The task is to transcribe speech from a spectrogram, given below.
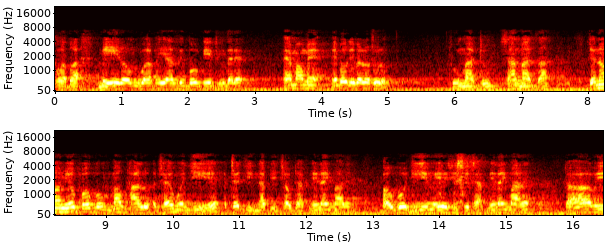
ခေါ်သွားမေတော်မူပါဘုရားသူဗုဒ္ဓထူတဲ့အဲမောင်မင်းမင်းဗုဒ္ဓဘယ်လိုထူတော့ထူမထူသမသာကျွန်တော်မျိုးပုဂ္ဂိုလ်မောက်ထားလို့အထက်ဝင်ကြီးရဲ့အထက်ကြီးနတ်ပြည်6ဓာတ်မြင်နိုင်ပါလေအောက်ကိုကြီးရဲ့ငရေကြီး7ဓာတ်မြင်နိုင်ပါလေ ဒါပေ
